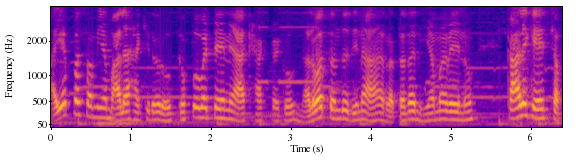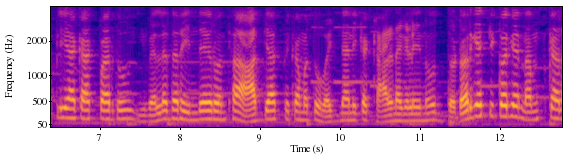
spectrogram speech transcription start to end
ಅಯ್ಯಪ್ಪ ಸ್ವಾಮಿಯ ಮಾಲೆ ಹಾಕಿರೋರು ಕಪ್ಪು ಬಟ್ಟೆಯನ್ನೇ ಯಾಕೆ ಹಾಕಬೇಕು. ನಲವತ್ತೊಂದು ದಿನ ರಥದ ನಿಯಮವೇನು? ಕಾಲಿಗೆ ಚಪ್ಪಲಿ ಯಾಕೆ ಹಾಕ್ಬಾರ್ದು? ಇವೆಲ್ಲದರ ಹಿಂದೆ ಇರುವಂತಹ ಆಧ್ಯಾತ್ಮಿಕ ಮತ್ತು ವೈಜ್ಞಾನಿಕ ಕಾರಣಗಳೇನು? ದೊಡ್ಡವರಿಗೆ ಚಿಕ್ಕವರಿಗೆ ನಮಸ್ಕಾರ.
